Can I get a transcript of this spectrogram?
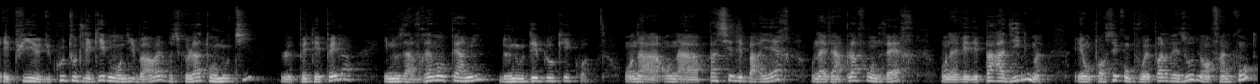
Et puis, du coup, toute l'équipe m'ont dit, bah ouais, parce que là, ton outil, le PTP, là, il nous a vraiment permis de nous débloquer, quoi. On a, on a passé des barrières, on avait un plafond de verre, on avait des paradigmes et on pensait qu'on pouvait pas le résoudre. Mais en fin de compte,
